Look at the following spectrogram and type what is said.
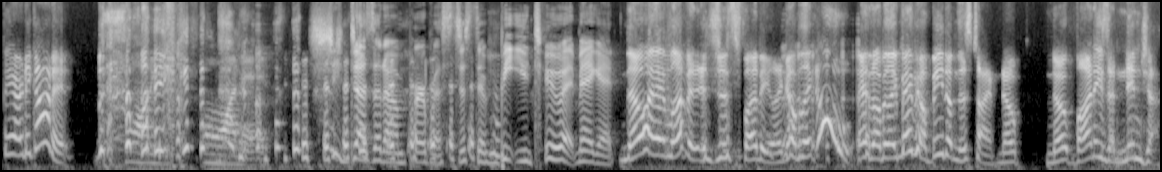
they already got it. Bonnie's on it. she does it on purpose just to beat you to it, Megan. No, I love it. It's just funny. Like I'm like, oh, and I'll be like, maybe I'll beat him this time. Nope, nope. Bonnie's a ninja.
